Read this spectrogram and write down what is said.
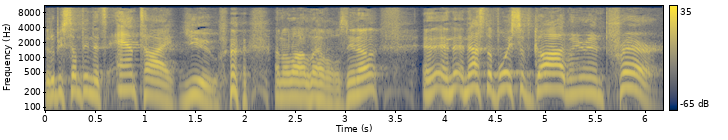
It'll be something that's anti you on a lot of levels, you know? And, and, and that's the voice of God when you're in prayer.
